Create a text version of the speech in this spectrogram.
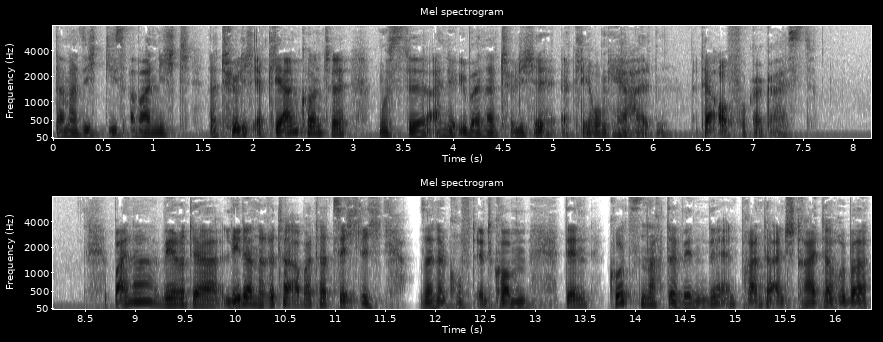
Da man sich dies aber nicht natürlich erklären konnte, musste eine übernatürliche Erklärung herhalten. Der Auffuckergeist. Beinahe wäre der lederne Ritter aber tatsächlich seiner Gruft entkommen, denn kurz nach der Wende entbrannte ein Streit darüber,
